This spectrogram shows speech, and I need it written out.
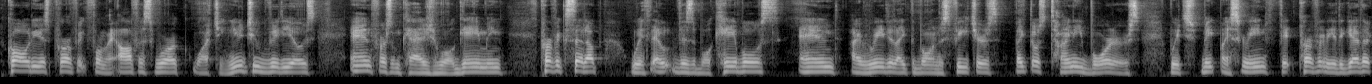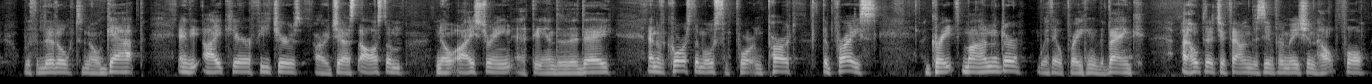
The quality is perfect for my office work, watching YouTube videos, and for some casual gaming. Perfect setup without visible cables and I really like the bonus features like those tiny borders which make my screen fit perfectly together with little to no gap. And the eye care features are just awesome. No eye strain at the end of the day. And of course the most important part the price. A great monitor without breaking the bank. I hope that you found this information helpful.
